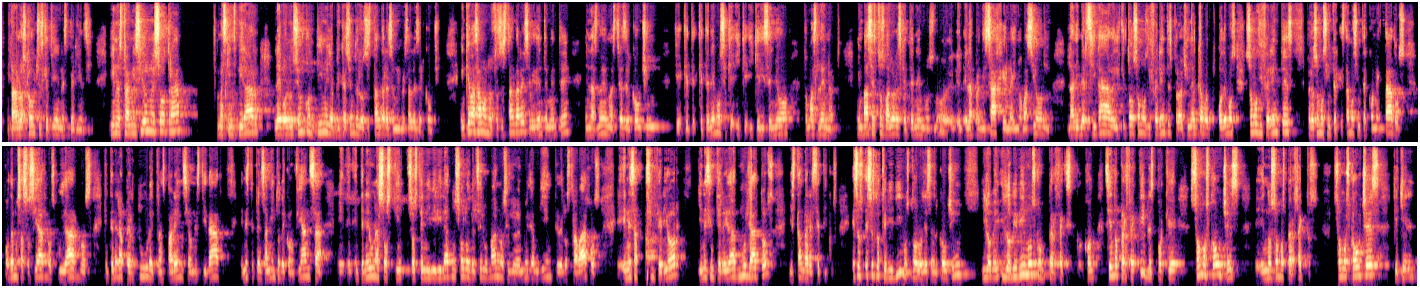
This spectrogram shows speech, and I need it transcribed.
y para los coaches que tienen experiencia. Y nuestra misión no es otra más que inspirar la evolución continua y aplicación de los estándares universales del coaching. ¿En qué basamos nuestros estándares? Evidentemente, en las nueve maestrías del coaching que, que- tenemos y que, y que- y que diseñó Thomas Leonard. En base a estos valores que tenemos, el, aprendizaje, la innovación, la diversidad, el que todos somos diferentes, pero al fin y al cabo podemos, somos diferentes, pero somos estamos interconectados, podemos asociarnos, cuidarnos, en tener apertura y transparencia, honestidad, en este pensamiento de confianza, en, en- en tener una sostenibilidad no solo del ser humano, sino del medio ambiente, de los trabajos, en esa paz interior y en esa integridad muy altos estándares éticos. Eso, es- eso es lo que vivimos todos los días en el coaching y lo, y lo vivimos con siendo perfectibles porque somos coaches, eh, no somos perfectos. Somos coaches que quieren,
